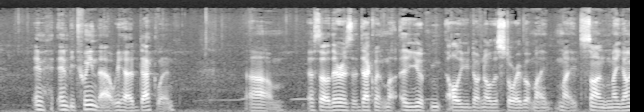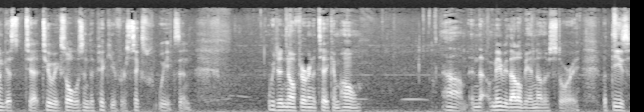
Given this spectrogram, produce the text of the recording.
in, in between that, we had Declan, um, so there is a Declan. Uh, you, all you don't know this story, but my my son, my youngest, at two weeks old, was in the PICU for six weeks, and we didn't know if we were going to take him home. Um, and that, maybe that'll be another story. But these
